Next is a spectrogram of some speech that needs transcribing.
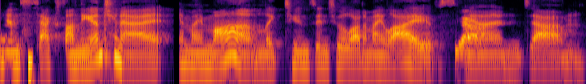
and sex on the internet. And my mom like tunes into a lot of my lives. Yeah. And, um,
